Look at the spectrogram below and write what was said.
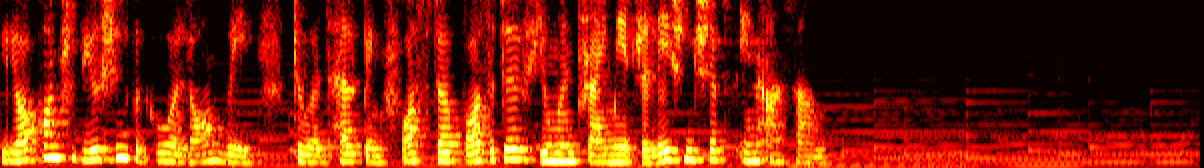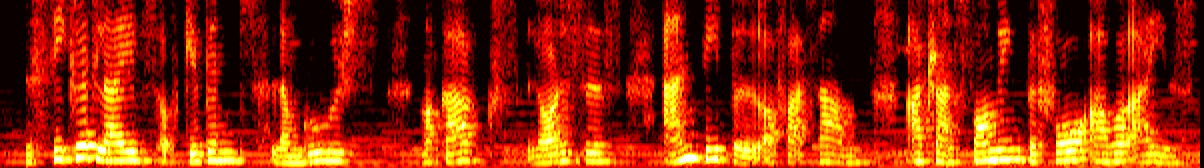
Your contribution could go a long way towards helping foster positive human primate relationships in Assam the secret lives of gibbons, langurs, macaques, lorises, and people of Assam are transforming before our eyes,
